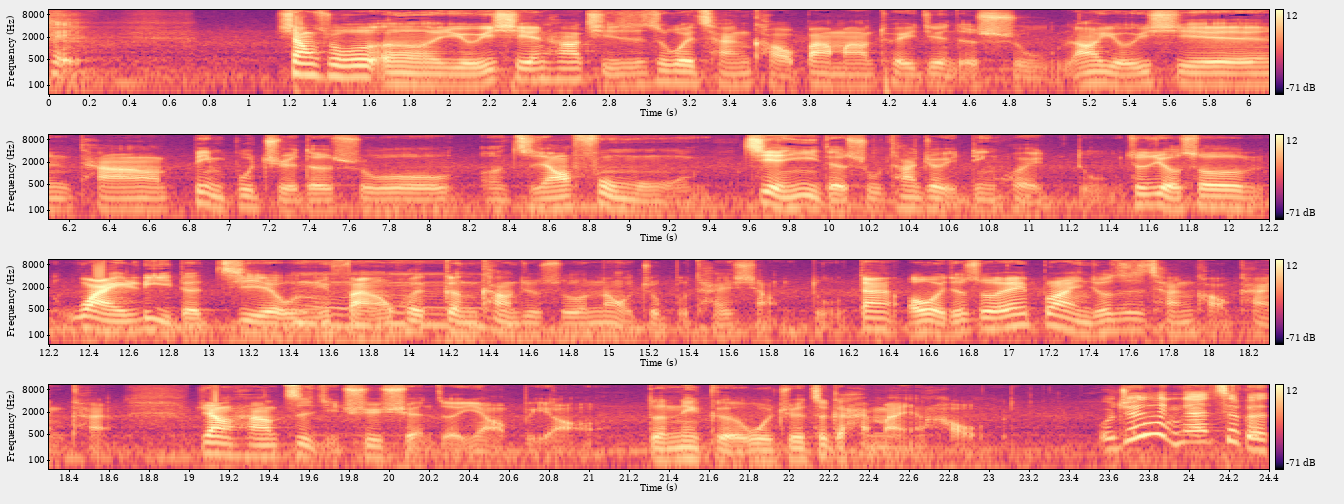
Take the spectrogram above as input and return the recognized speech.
可以。像说，呃，有一些他其实是会参考爸妈推荐的书，然后有一些他并不觉得说，呃，只要父母建议的书，他就一定会读。就是有时候外力的介入，你反而会更抗拒说，那我就不太想读。但偶尔就说，哎、不然你就是参考看看，让他自己去选择要不要的那个，我觉得这个还蛮好的。我觉得应该这个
